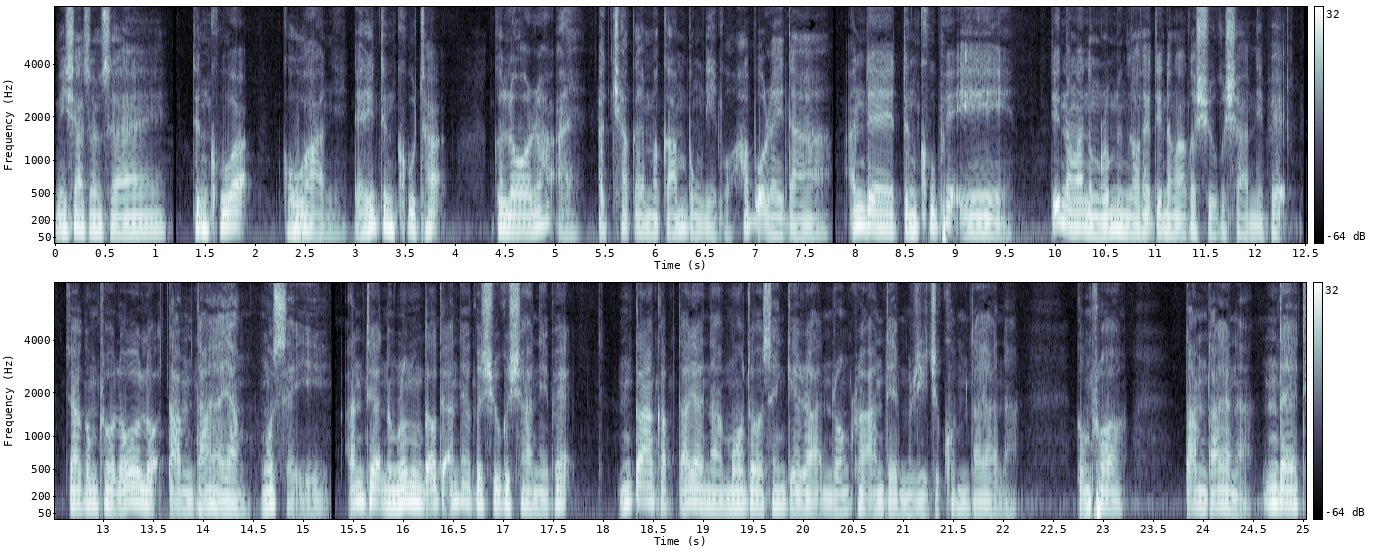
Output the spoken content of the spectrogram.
มีชาสนใจตึงคูะกวานี่แต่นี่ตึงคูทะกโลระไออักชักไอมากำปุงดีก็ฮับอะไรดาอันเดตึงคูเพเอที่นางนุ่งรุมนึงเราแต่ที่นางก็ชูกชานี่เพจากำโทโลโลตามตายยังงุสใส่อันเทนุ่งรุมนึงเราแต่อันเดก็ชูกชานี่เพ นตากับตายานาโมโดเซงเกระนรองคราอันเดมรีจุคุมตายานากุมพรตามตายานาอันเดเท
